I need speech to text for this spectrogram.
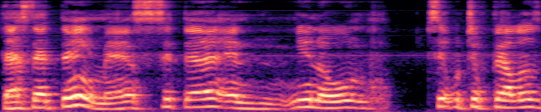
that's that thing, man. Sit there and you know, sit with your fellas,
